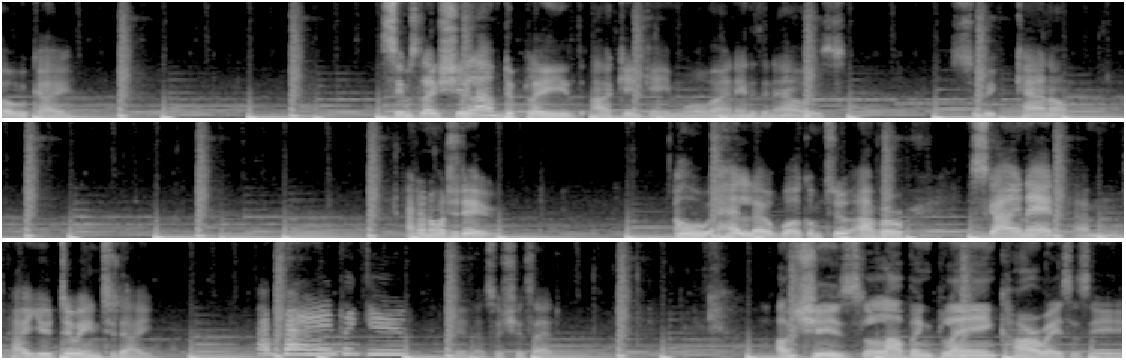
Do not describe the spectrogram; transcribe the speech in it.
Okay. Seems like she loved to play the arcade game more than anything else. So we cannot... I don't know what to do. Oh, hello. Welcome to our Skynet. Um, how are you doing today? I'm fine, thank you. Yeah, that's what she said. Oh, she's loving playing car races here.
